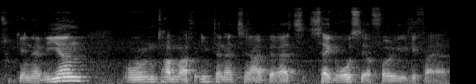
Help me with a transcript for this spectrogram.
zu generieren und haben auch international bereits sehr große Erfolge gefeiert.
